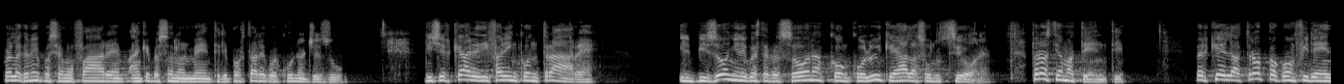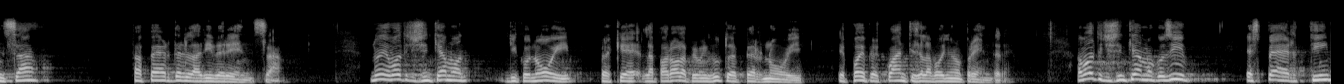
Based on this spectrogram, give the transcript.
quella che noi possiamo fare anche personalmente, di portare qualcuno a Gesù di cercare di far incontrare il bisogno di questa persona con colui che ha la soluzione. Però stiamo attenti, perché la troppa confidenza fa perdere la riverenza. Noi a volte ci sentiamo, dico noi, perché la parola prima di tutto è per noi e poi per quanti se la vogliono prendere. A volte ci sentiamo così esperti,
